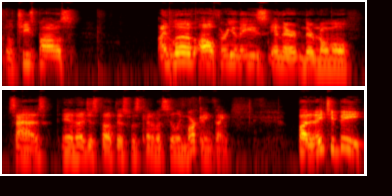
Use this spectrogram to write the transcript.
little cheese balls. I love all three of these in their their normal size. And I just thought this was kind of a silly marketing thing. But at HEB,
